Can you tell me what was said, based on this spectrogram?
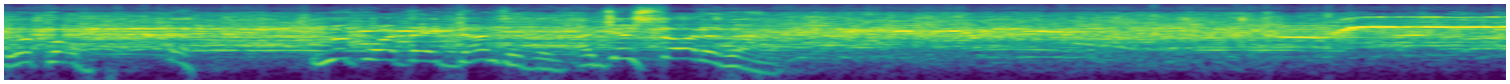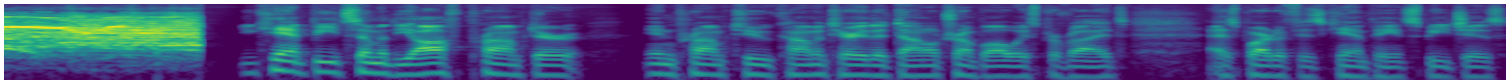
Look what, look what they've done to them. I just thought of that. You can't beat some of the off prompter, impromptu commentary that Donald Trump always provides as part of his campaign speeches.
